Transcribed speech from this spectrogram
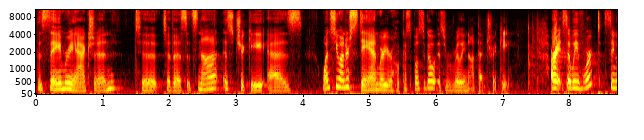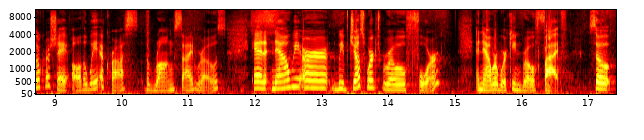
the same reaction to, to this. It's not as tricky as, once you understand where your hook is supposed to go, it's really not that tricky. All right, so we've worked single crochet all the way across the wrong side rows. And now we are, we've just worked row four, and now we're working row five. So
